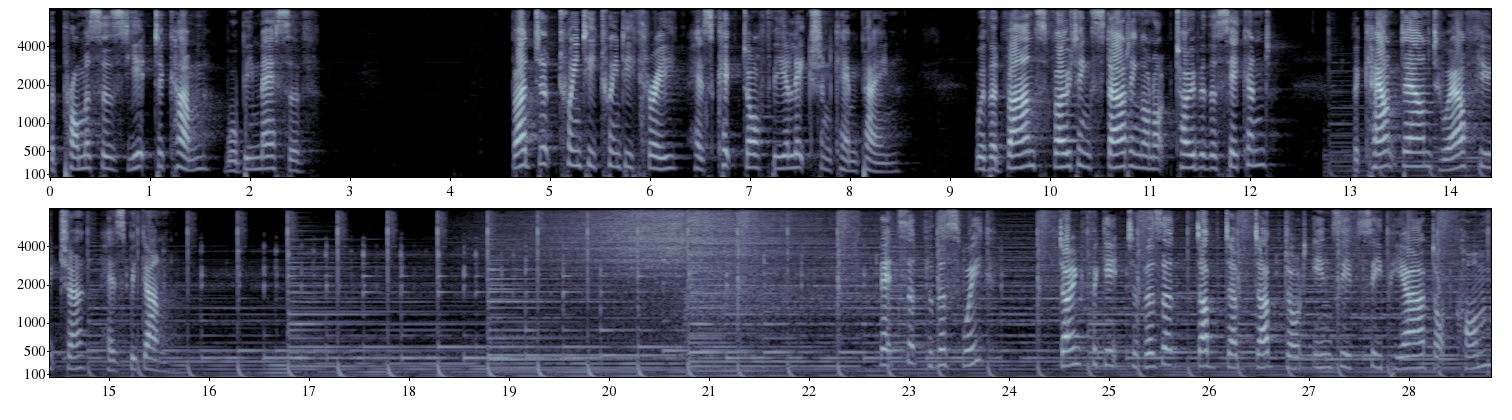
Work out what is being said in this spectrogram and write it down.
the promises yet to come will be massive. Budget 2023 has kicked off the election campaign. With advance voting starting on October the 2nd, the countdown to our future has begun. That's it for this week. Don't forget to visit www.nzcpr.com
